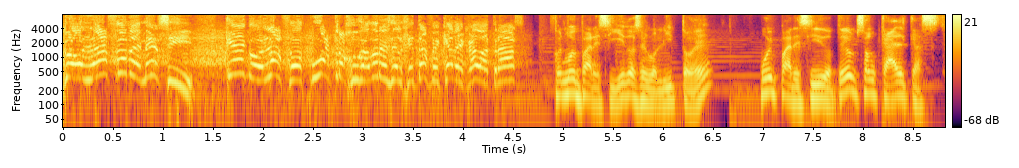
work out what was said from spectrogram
¡Golazo de Messi! ¡Qué golazo! Cuatro jugadores del Getafe que ha dejado atrás. Fue muy parecido ese golito, ¿eh? Muy parecido. Te digo que son calcas.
